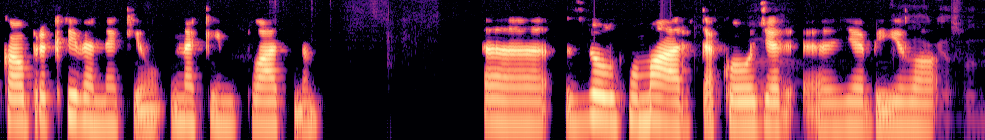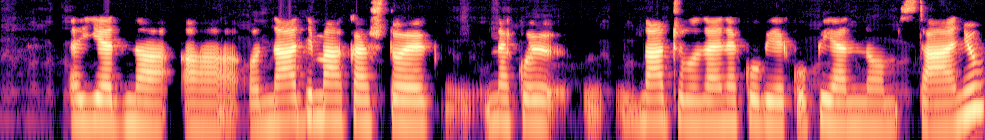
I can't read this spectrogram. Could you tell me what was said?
kao prekriven nekim, nekim platnom. Uh, Zulhumar također uh, je bilo jedna a, od nadimaka što je neko značilo da je neko uvijek u pijanom stanju.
